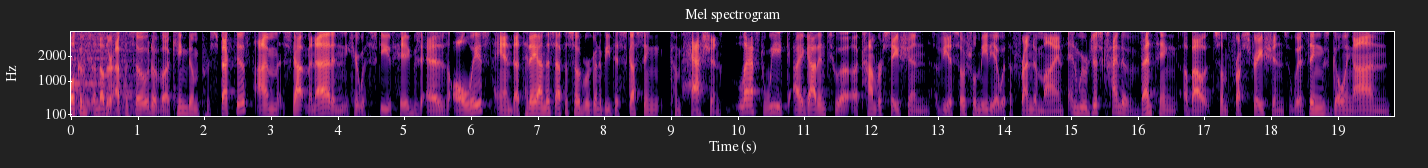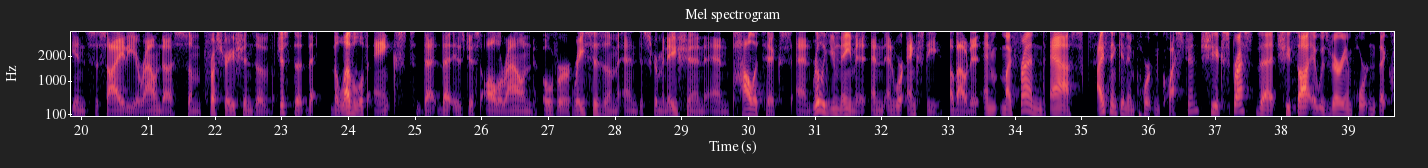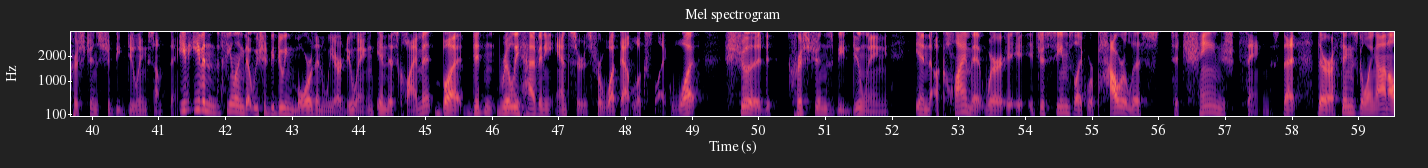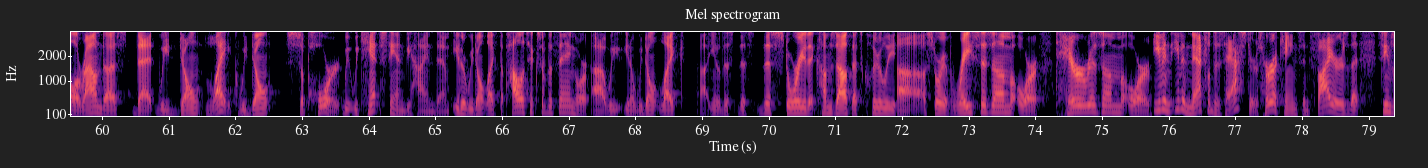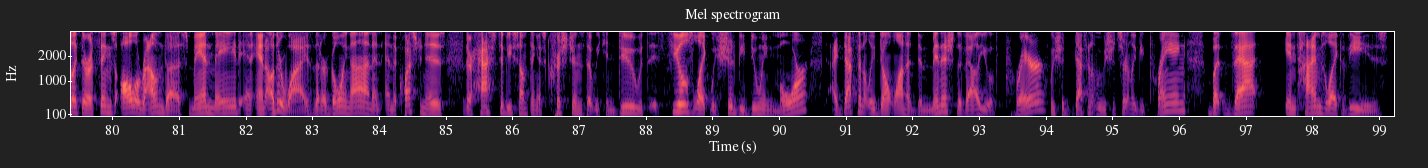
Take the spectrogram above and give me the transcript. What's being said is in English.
Welcome to another episode of uh, Kingdom Perspective. I'm Scott Manette and here with Steve Higgs as always. And uh, today on this episode, we're going to be discussing compassion. Last week, I got into a, a conversation via social media with a friend of mine, and we were just kind of venting about some frustrations with things going on in society around us, some frustrations of just the, the the level of angst that that is just all around over racism and discrimination and politics and really you name it and and we're angsty about it. And my friend asked i think an important question. She expressed that she thought it was very important that christians should be doing something even the feeling that we should be doing more than we are doing in this climate but didn't really have any answers for what that looks like. What should christians be doing in a climate where it, it just seems like we're powerless to change things, that there are things going on all around us that we don't like, we don't support we, we can't stand behind them. Either we don't like the politics of the thing or uh, we you know we don't like uh, you know this this this story that comes out that's clearly uh, a story of racism or terrorism or even even natural disasters, hurricanes and fires. That seems like there are things all around us, man-made and, and otherwise, that are going on. And and the question is, there has to be something as Christians that we can do. It feels like we should be doing more. I definitely don't want to diminish the value of prayer. We should definitely we should certainly be praying, but that in times like these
